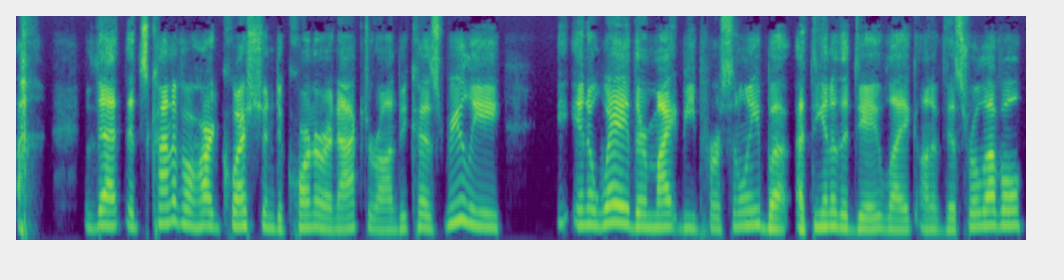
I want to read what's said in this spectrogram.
that it's kind of a hard question to corner an actor on because really, in a way, there might be personally, but at the end of the day, like on a visceral level,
